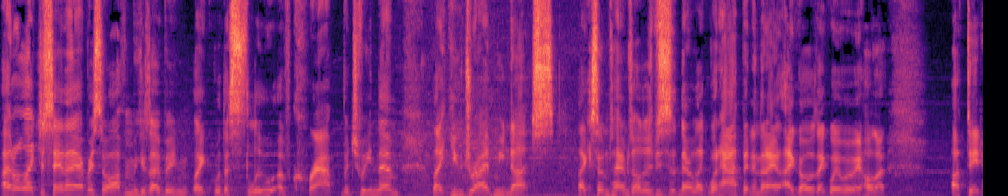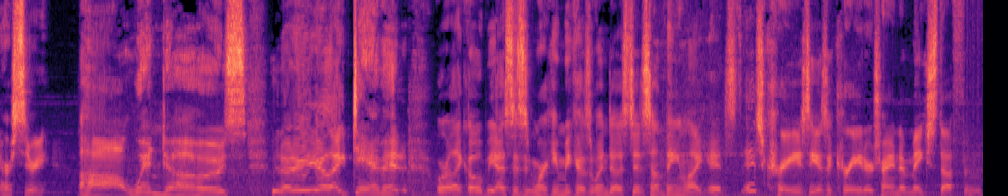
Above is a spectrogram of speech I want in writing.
I don't like to say that every so often because I've been like with a slew of crap between them. Like you drive me nuts. Like sometimes I'll just be sitting there like, what happened? And then I, I go like, wait, wait, wait, hold on. Update her Siri. Ah, Windows. You know, I mean? you're like, damn it. Or like OBS isn't working because Windows did something. Like it's it's crazy as a creator trying to make stuff and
